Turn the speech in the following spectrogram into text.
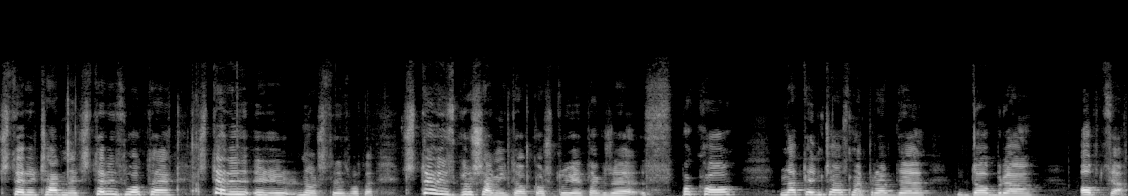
4 czarne, 4 złote, 4, yy, no 4 złote, 4 z groszami to kosztuje, także spoko, na ten czas naprawdę dobra opcja.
